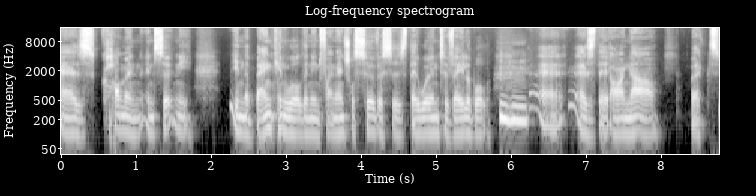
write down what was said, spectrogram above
as common, and certainly in the banking world and in financial services, they weren't available mm-hmm. uh, as they are now. But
